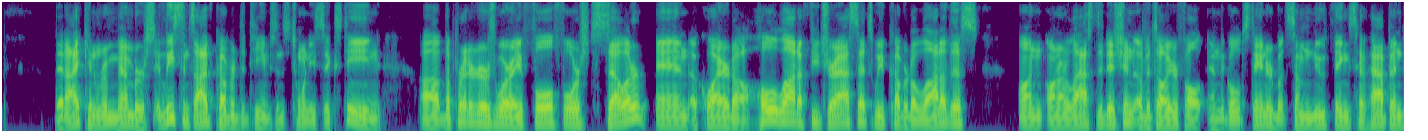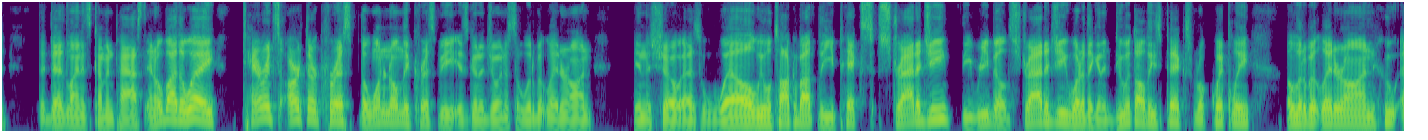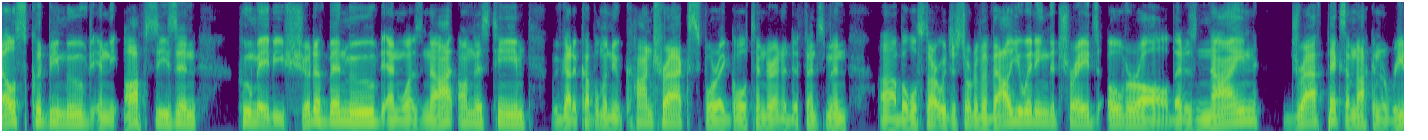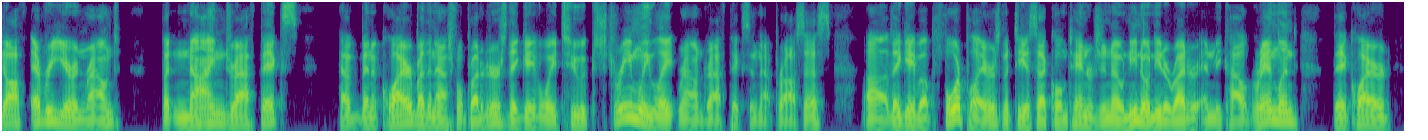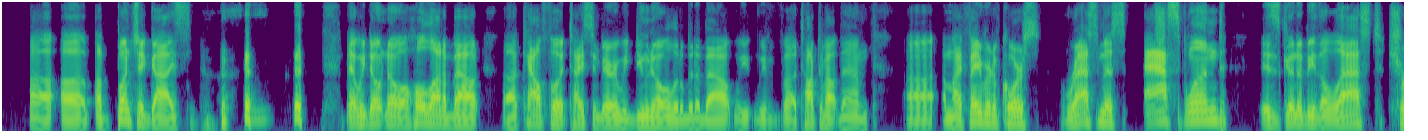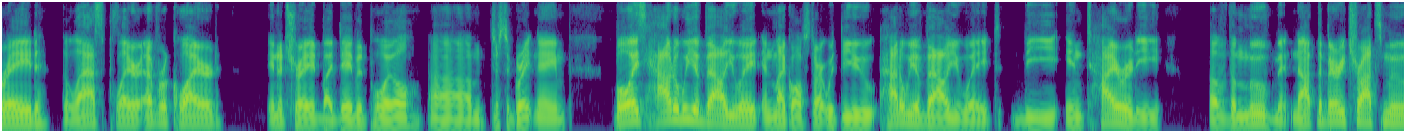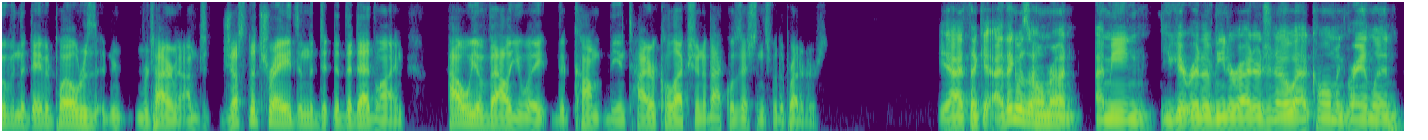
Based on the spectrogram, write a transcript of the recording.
that I can remember, at least since I've covered the team since 2016, uh, the Predators were a full forced seller and acquired a whole lot of future assets. We've covered a lot of this on on our last edition of It's All Your Fault and the Gold Standard, but some new things have happened. The deadline is coming past. And oh, by the way, Terrence Arthur Crisp, the one and only Crispy, is going to join us a little bit later on in the show as well. We will talk about the picks strategy, the rebuild strategy. What are they going to do with all these picks real quickly a little bit later on? Who else could be moved in the offseason? Who maybe should have been moved and was not on this team? We've got a couple of new contracts for a goaltender and a defenseman, uh, but we'll start with just sort of evaluating the trades overall. That is nine draft picks. I'm not going to read off every year in round but nine draft picks have been acquired by the Nashville Predators. They gave away two extremely late round draft picks in that process. Uh, they gave up four players Mattias Ekholm, Tanner Jeannot, Nino Niederreiter, and Mikael Granlund. They acquired uh, a, a, bunch of guys that we don't know a whole lot about. Uh, Cal Foote, Tyson Barrie, we do know a little bit about. We, we've uh, talked about them. Uh, my favorite, of course, Rasmus Asplund is going to be the last trade, the last player ever acquired in a trade by David Poile. Um, just a great name. Boys, how do we evaluate? And Michael, I'll start with you. How do we evaluate the entirety of the movement, not the Barry Trotz move and the David Poile res- retirement? I'm just, just the trades and the, the, deadline. How we evaluate the com- the entire collection of acquisitions for the Predators? Yeah, I think I think it was a home run. I mean, you get rid of Niederreiter, Jeannot, Ekholm, and Granlund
